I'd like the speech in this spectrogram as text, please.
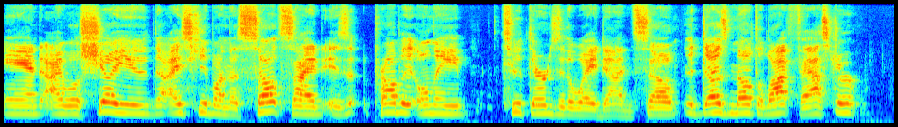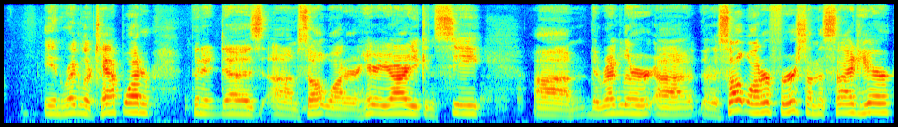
and I will show you the ice cube on the salt side is probably only two-thirds of the way done. So it does melt a lot faster in regular tap water than it does um, salt water. And here you are, you can see um, the regular uh, the salt water first on the side here.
